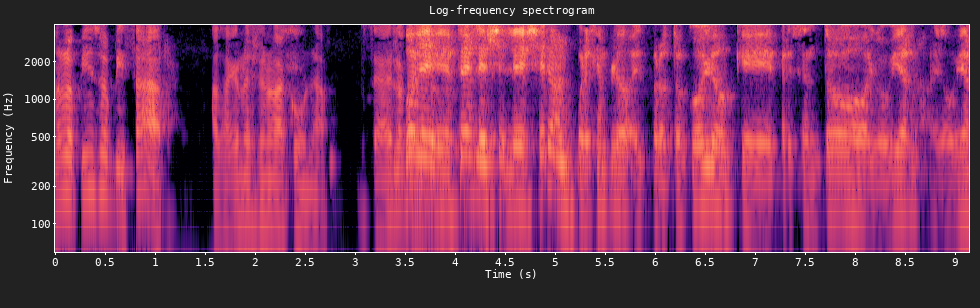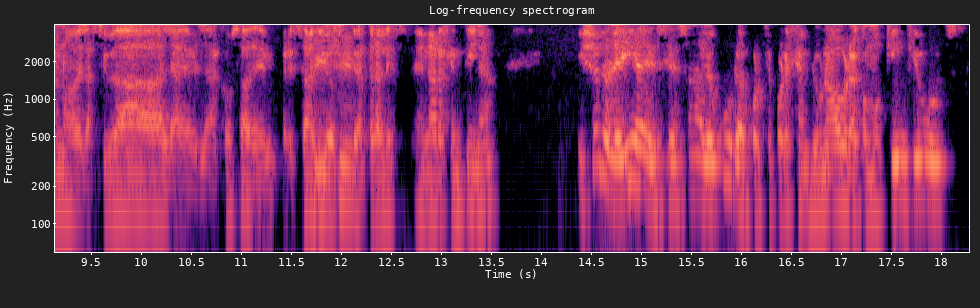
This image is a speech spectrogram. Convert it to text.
no lo pienso pisar hasta que no haya una vacuna. O sea, es lo ¿Vos que... le- ¿Ustedes leye- leyeron, por ejemplo, el protocolo que presentó el gobierno, el gobierno de la ciudad, la, la cosa de empresarios Sí, sí. teatrales en Argentina? Y yo lo leía y decía, es una locura, porque, por ejemplo, una obra como Kinky Boots,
